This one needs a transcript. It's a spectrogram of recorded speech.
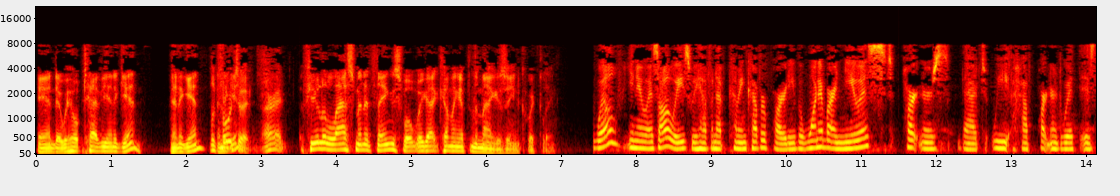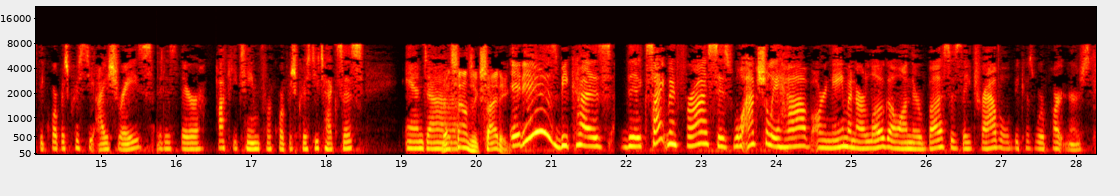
and uh, we hope to have you in again and again. Look and forward again. to it. All right. A few little last minute things. What we got coming up in the magazine quickly. Well, you know, as always, we have an upcoming cover party, but one of our newest partners that we have partnered with is the Corpus Christi Ice Rays. It is their hockey team for Corpus Christi, Texas. And uh, that sounds exciting. It is because the excitement for us is we'll actually have our name and our logo on their bus as they travel because we're partners.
